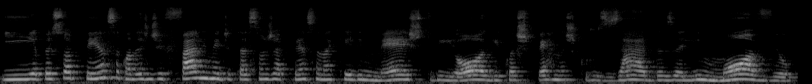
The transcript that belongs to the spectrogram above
E a pessoa pensa, quando a gente fala em meditação, já pensa naquele mestre yogi com as pernas cruzadas ali, imóvel.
